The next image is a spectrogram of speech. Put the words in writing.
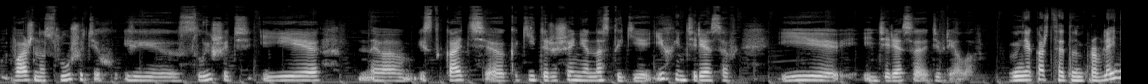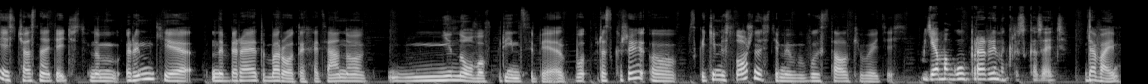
важно слушать их и слышать, и э, искать какие-то решения на стыке их интересов и интереса деврелов. Мне кажется, это направление сейчас на отечественном рынке набирает обороты, хотя оно не ново в принципе. Вот расскажи, э, с какими сложностями вы сталкиваетесь? Я могу про рынок рассказать. Давай.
